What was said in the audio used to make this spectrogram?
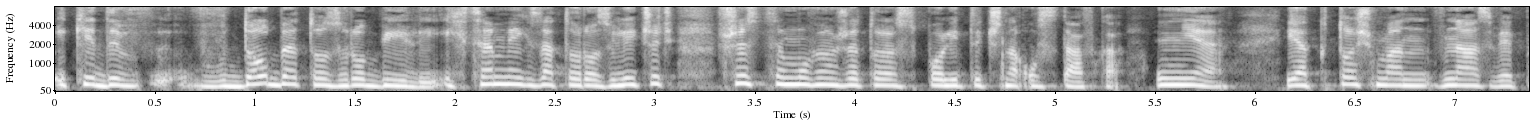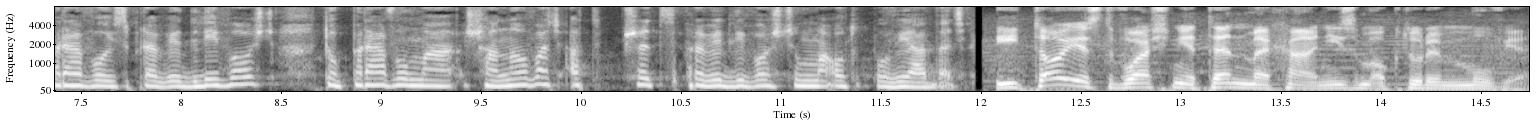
i kiedy w, w dobę to zrobili i chcemy ich za to rozliczyć, wszyscy mówią, że to jest polityczna ustawka. Nie. Jak ktoś ma w nazwie Prawo i Sprawiedliwość, to prawo ma szanować, a przed sprawiedliwością ma odpowiadać. I to jest właśnie ten mechanizm, o którym mówię.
